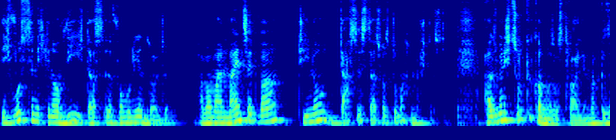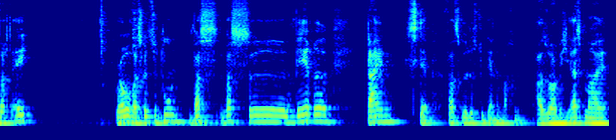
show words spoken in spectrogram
Ich wusste nicht genau, wie ich das äh, formulieren sollte. Aber mein Mindset war, Tino, das ist das, was du machen möchtest. Also bin ich zurückgekommen aus Australien und habe gesagt, ey, Bro, was willst du tun? Was, was äh, wäre dein Step? Was würdest du gerne machen? Also habe ich erstmal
